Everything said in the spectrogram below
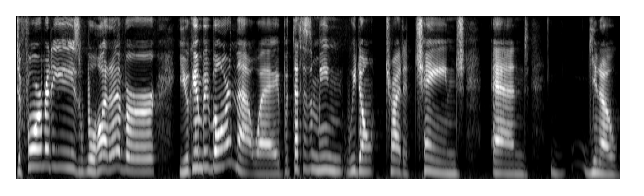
deformities, whatever. You can be born that way, but that doesn't mean we don't try to change and you know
